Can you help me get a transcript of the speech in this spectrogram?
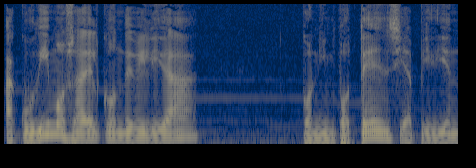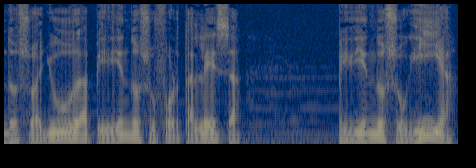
acudimos a Él con debilidad, con impotencia, pidiendo su ayuda, pidiendo su fortaleza, pidiendo su guía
